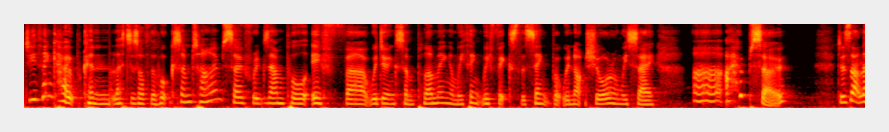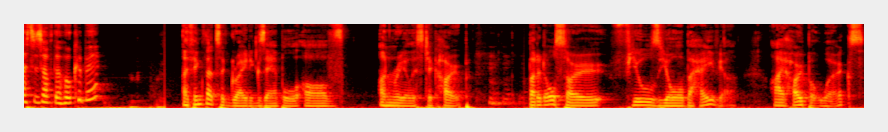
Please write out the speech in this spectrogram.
Do you think hope can let us off the hook sometimes? So, for example, if uh, we're doing some plumbing and we think we fixed the sink but we're not sure and we say, uh, I hope so, does that let us off the hook a bit? I think that's a great example of unrealistic hope, but it also fuels your behavior. I hope it works,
